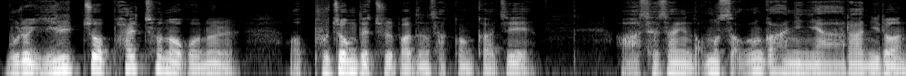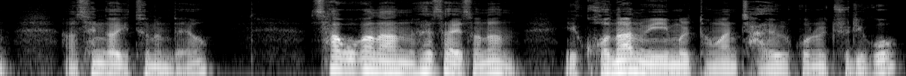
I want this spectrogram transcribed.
무려 1조 8천억 원을 어, 부정대출 받은 사건까지 아, 세상이 너무 썩은 거 아니냐라는 이런 아, 생각이 드는데요. 사고가 난 회사에서는 이 권한 위임을 통한 자율권을 줄이고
